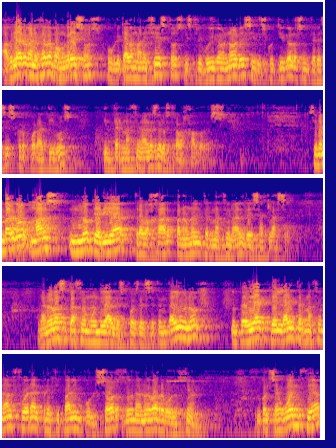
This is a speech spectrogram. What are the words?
Habría organizado congresos, publicado manifiestos, distribuido honores y discutido los intereses corporativos internacionales de los trabajadores. Sin embargo, Marx no quería trabajar para una internacional de esa clase. La nueva situación mundial después del 71 impedía que la internacional fuera el principal impulsor de una nueva revolución. En consecuencia,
